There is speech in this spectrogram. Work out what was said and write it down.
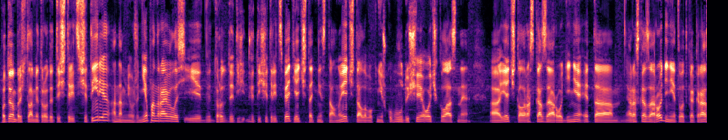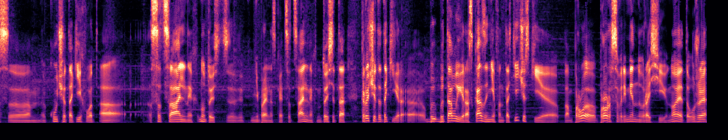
Потом я прочитал «Метро 2034», она мне уже не понравилась, и «Метро 2035» я читать не стал. Но я читал его книжку «Будущее», очень классная. Я читал «Рассказы о родине». Это рассказы о родине, это вот как раз э, куча таких вот а, социальных, ну, то есть, э, неправильно сказать, социальных, ну, то есть это, короче, это такие э, бы- бытовые рассказы, не фантастические, там, про, про современную Россию, но это уже,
